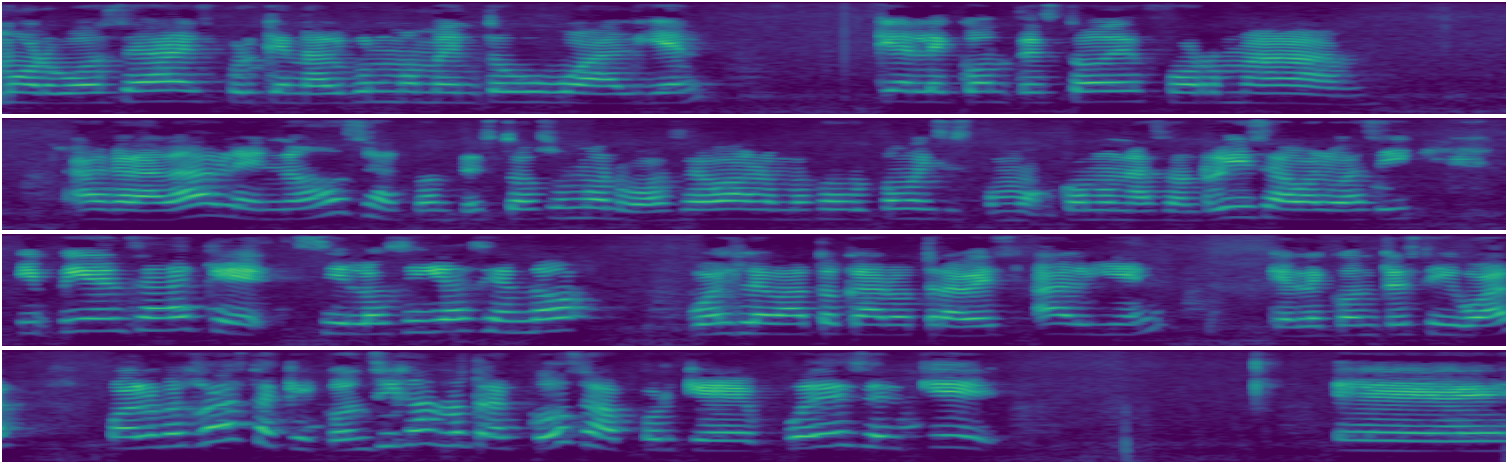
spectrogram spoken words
morbosea es porque en algún momento hubo alguien que le contestó de forma agradable, ¿no? O sea, contestó su morboseo a lo mejor, como dices, como con una sonrisa o algo así. Y piensa que si lo sigue haciendo, pues le va a tocar otra vez a alguien que le conteste igual. O a lo mejor hasta que consigan otra cosa, porque puede ser que eh,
